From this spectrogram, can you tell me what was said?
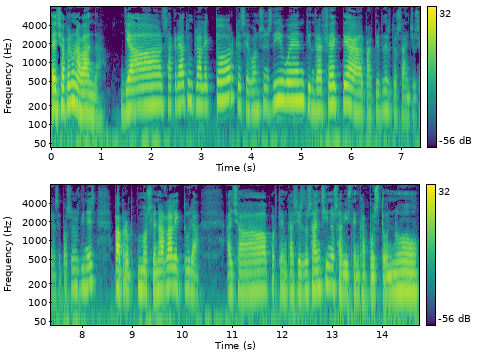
Això per una banda. Ja s'ha creat un pla lector que segons ens diuen tindrà efecte a partir dels dos anys. O sigui, se posen uns diners per promocionar la lectura això portem quasi dos anys i no s'ha vist en cap puesto. No,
